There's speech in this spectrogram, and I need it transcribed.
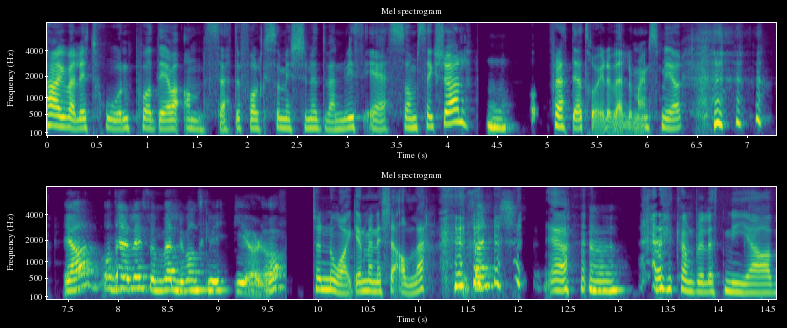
har jeg veldig troen på, det å ansette folk som ikke nødvendigvis er som seg sjøl. Mm. For det tror jeg det er veldig mange som gjør. Ja, og det er liksom veldig vanskelig å ikke gjøre det òg. Ikke noen, men ikke alle. Sant? Ja. Det kan bli litt mye av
